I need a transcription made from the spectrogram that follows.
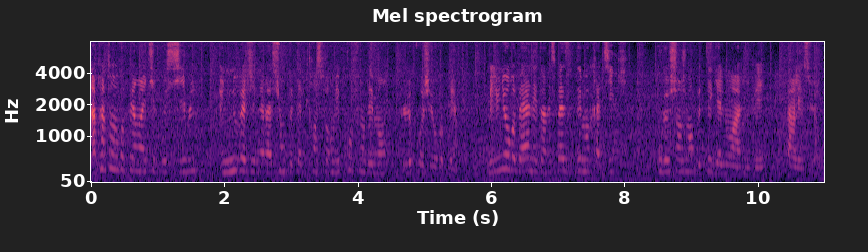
un printemps européen est-il possible? Une nouvelle génération peut-elle transformer profondément le projet européen? Mais l'Union européenne est un espace démocratique où le changement peut également arriver par les urnes.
